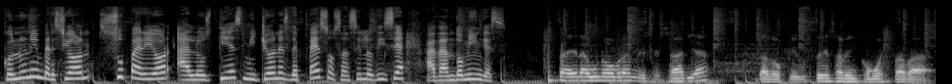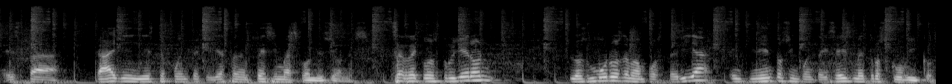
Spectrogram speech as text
con una inversión superior a los 10 millones de pesos, así lo dice Adán Domínguez. Esta era una obra necesaria, dado que ustedes saben cómo estaba esta calle y este puente que ya están en pésimas condiciones. Se reconstruyeron los muros de mampostería en 556 metros cúbicos.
